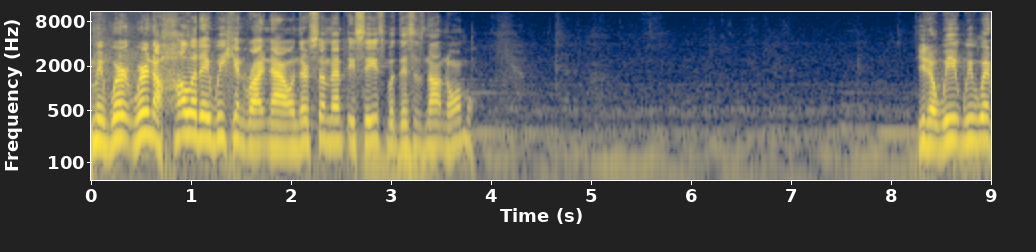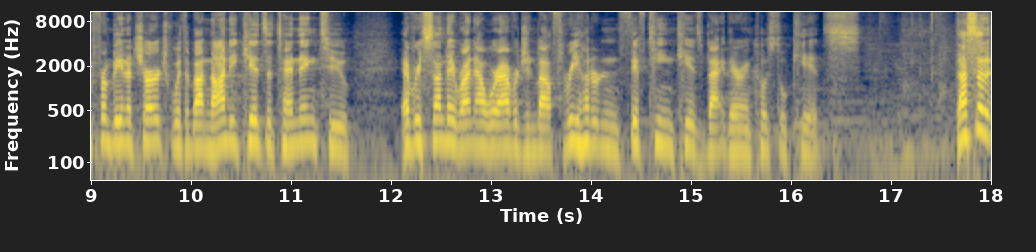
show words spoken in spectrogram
I mean, we're, we're in a holiday weekend right now, and there's some empty seats, but this is not normal. You know, we, we went from being a church with about 90 kids attending to every Sunday, right now, we're averaging about 315 kids back there in Coastal Kids. That's it.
